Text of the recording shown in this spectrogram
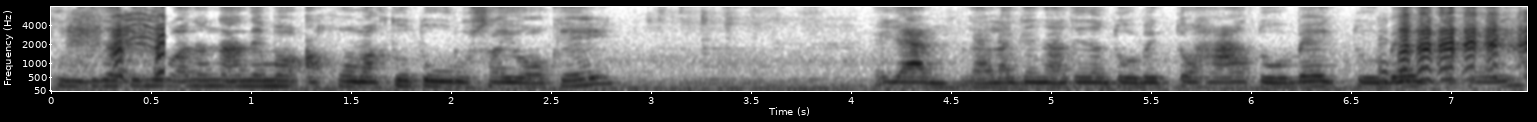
Kung hindi ka tinuruan ng nanay mo, ako magtuturo sa'yo, okay? Ayan, lalagyan natin ng tubig to ha. Tubig, tubig, okay?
